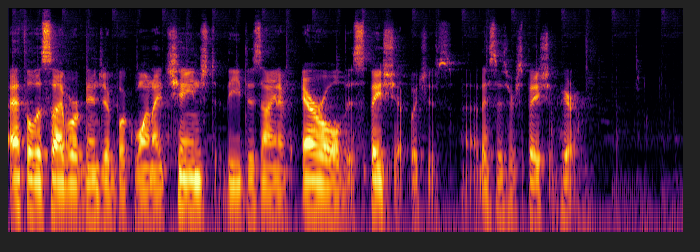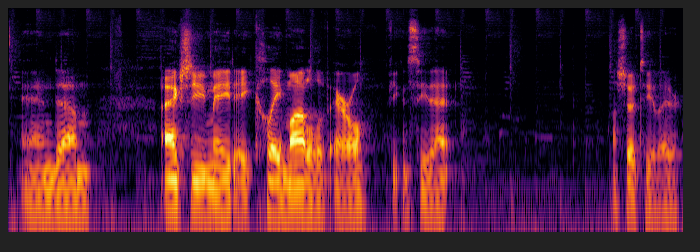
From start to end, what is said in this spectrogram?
Ethel the Cyborg Ninja Book 1, I changed the design of Errol, this spaceship, which is, uh, this is her spaceship here. And um, I actually made a clay model of Errol, if you can see that. I'll show it to you later.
